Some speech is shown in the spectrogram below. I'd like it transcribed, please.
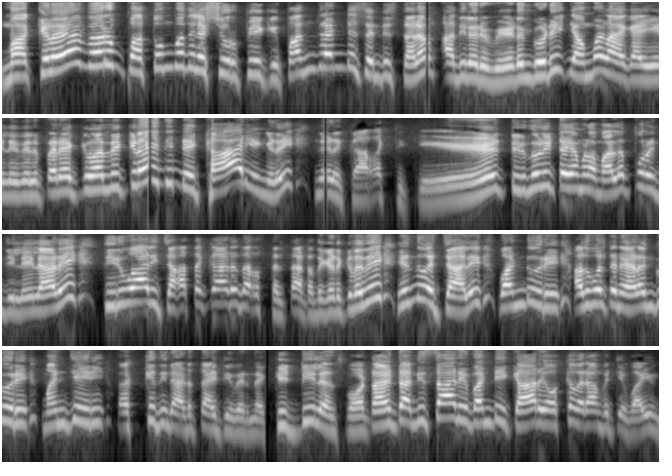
മക്കളെ വെറും പത്തൊമ്പത് ലക്ഷം ഉറുപ്പ്യക്ക് പന്ത്രണ്ട് സെന്റ് സ്ഥലം അതിലൊരു വീടും കൂടി നമ്മളെ കയ്യിൽ വിൽപ്പനക്ക് വന്നിക്കണേ. ഇതിന്റെ കാര്യങ്ങൾ നിങ്ങൾ കറക്റ്റ് കേട്ടിരുന്നോളിട്ട. നമ്മളെ മലപ്പുറം ജില്ലയിലാണ് തിരുവാലി ചാത്തക്കാട് എന്ന സ്ഥലത്താട്ടത് കിടക്കുന്നത് എന്ന് വെച്ചാൽ വണ്ടൂര് അതുപോലെ തന്നെ എളങ്കൂര് മഞ്ചേരി ഒക്കെ ഇതിന്റെ അടുത്തായിട്ട് വരുന്ന കിഡിയിലെ സ്പോട്ടായിട്ട് നിസാന് വണ്ടി കാറ് ഒക്കെ വരാൻ പറ്റിയ വഴിയും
